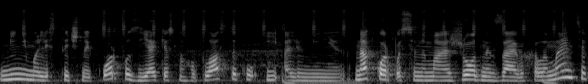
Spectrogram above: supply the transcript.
мінімалістичний корпус з якісного пластику і алюмінію. На корпусі немає жодних зайвих елементів,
